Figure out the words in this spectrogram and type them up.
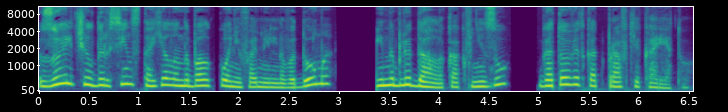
Зоэль Челдерсин стояла на балконе фамильного дома и наблюдала, как внизу готовят к отправке карету.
